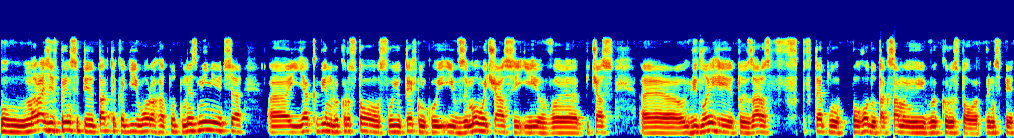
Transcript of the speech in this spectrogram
Наразі, в принципі, тактика дій ворога тут не змінюється. Е, Як він використовував свою техніку і в зимовий час, і в під час е, відлиги, то зараз в, в теплу погоду так само і використовує. В принципі,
